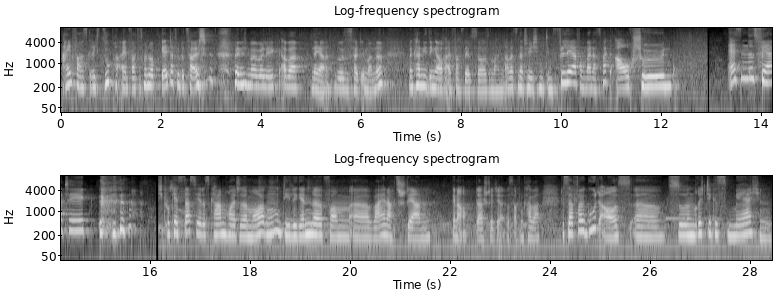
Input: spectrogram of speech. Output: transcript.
einfaches Gericht, super einfach, dass man überhaupt Geld dafür bezahlt, wenn ich mal überlege. Aber naja, so ist es halt immer, ne? Man kann die Dinge auch einfach selbst zu Hause machen. Aber es ist natürlich mit dem Flair vom Weihnachtsmarkt auch schön. Essen ist fertig. ich gucke jetzt das hier, das kam heute Morgen, die Legende vom äh, Weihnachtsstern. Genau, da steht ja das auf dem Cover. Das sah voll gut aus. Äh, so ein richtiges Märchen.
